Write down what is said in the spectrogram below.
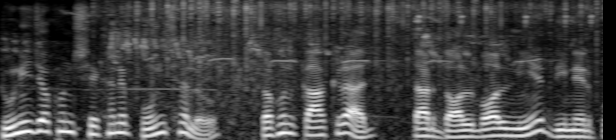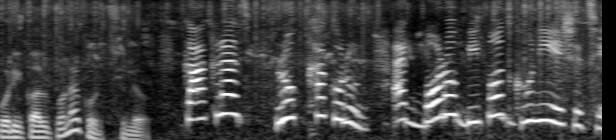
টুনি যখন সেখানে পৌঁছালো তখন কাকরাজ তার দলবল নিয়ে দিনের পরিকল্পনা করছিল। কাকরাজ রক্ষা করুন এক বড় বিপদ ঘনিয়ে এসেছে।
